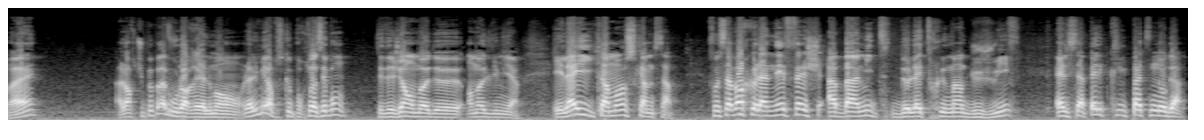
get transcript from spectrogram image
ouais, alors tu peux pas vouloir réellement la lumière, parce que pour toi c'est bon. Tu es déjà en mode, euh, en mode lumière. Et là, il commence comme ça. Il faut savoir que la nefesh abamit de l'être humain du juif, elle s'appelle klipat noga.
